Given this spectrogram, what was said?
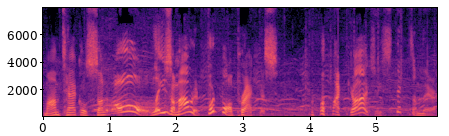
Mom tackles son. Oh, lays him out at football practice. Oh my God, she sticks him there.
